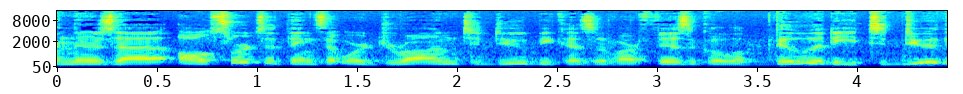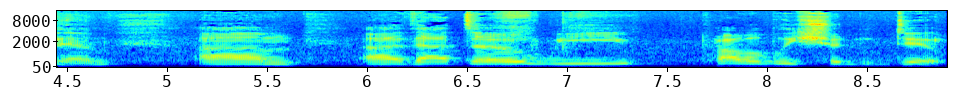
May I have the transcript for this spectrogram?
And there's uh, all sorts of things that we're drawn to do because of our physical ability to do them um, uh, that uh, we probably shouldn't do.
